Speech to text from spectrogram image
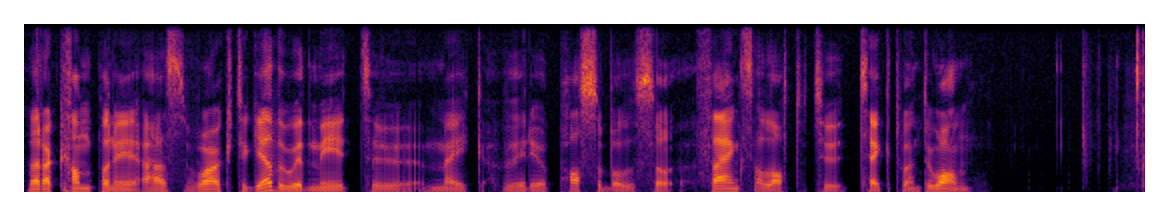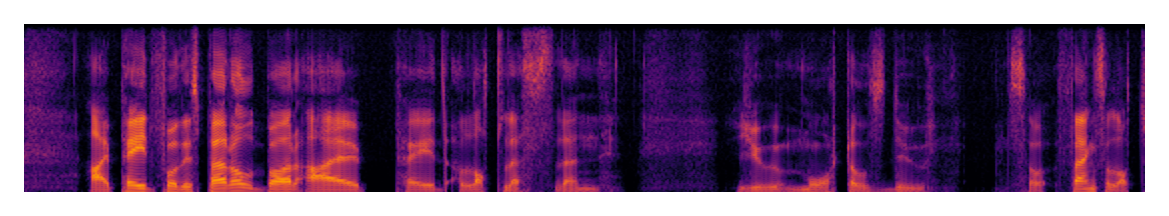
that a company has worked together with me to make a video possible. So thanks a lot to Tech 21. I paid for this pedal, but I paid a lot less than you mortals do. So thanks a lot.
